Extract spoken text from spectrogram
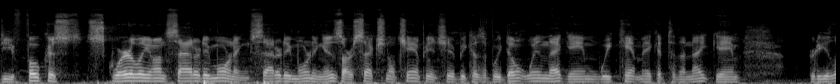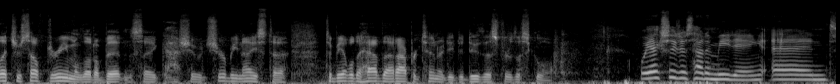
do you focus squarely on Saturday morning? Saturday morning is our sectional championship because if we don't win that game, we can't make it to the night game. Or do you let yourself dream a little bit and say, gosh, it would sure be nice to, to be able to have that opportunity to do this for the school? We actually just had a meeting and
